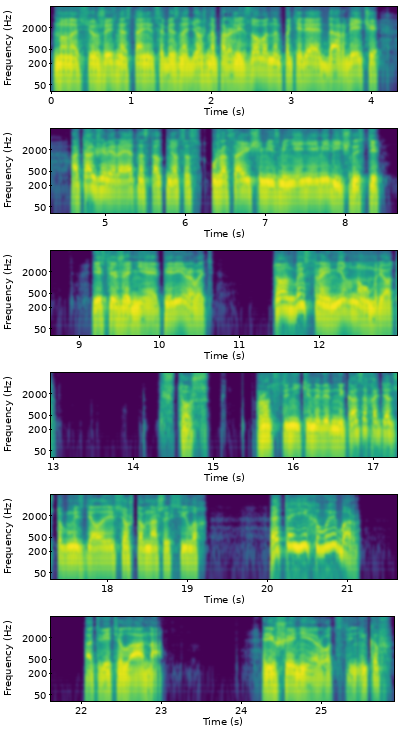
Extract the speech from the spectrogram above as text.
Но на всю жизнь останется безнадежно парализованным, потеряет дар речи, а также, вероятно, столкнется с ужасающими изменениями личности. Если же не оперировать, то он быстро и мирно умрет. Что ж, родственники наверняка захотят, чтобы мы сделали все, что в наших силах. Это их выбор, — ответила она. Решение родственников,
